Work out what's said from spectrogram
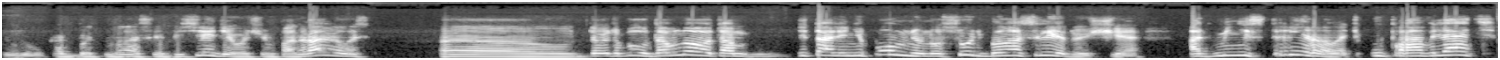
ну, как бы в нашей беседе очень понравилось. Э, это было давно, там детали не помню, но суть была следующая. Администрировать, управлять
